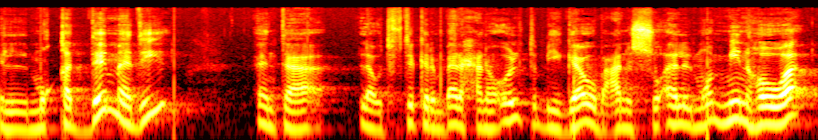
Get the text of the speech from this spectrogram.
المقدمة دي انت لو تفتكر امبارح أنا قلت بيجاوب عن السؤال المهم مين هو؟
